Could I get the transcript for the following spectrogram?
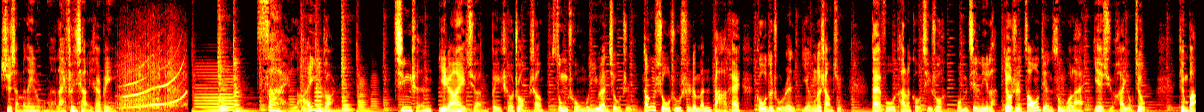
是什么内容呢？来分享一下呗。再来一段。清晨，一人爱犬被车撞伤，送宠物医院救治。当手术室的门打开，狗的主人迎了上去。大夫叹了口气说：“我们尽力了，要是早点送过来，也许还有救。”听罢，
